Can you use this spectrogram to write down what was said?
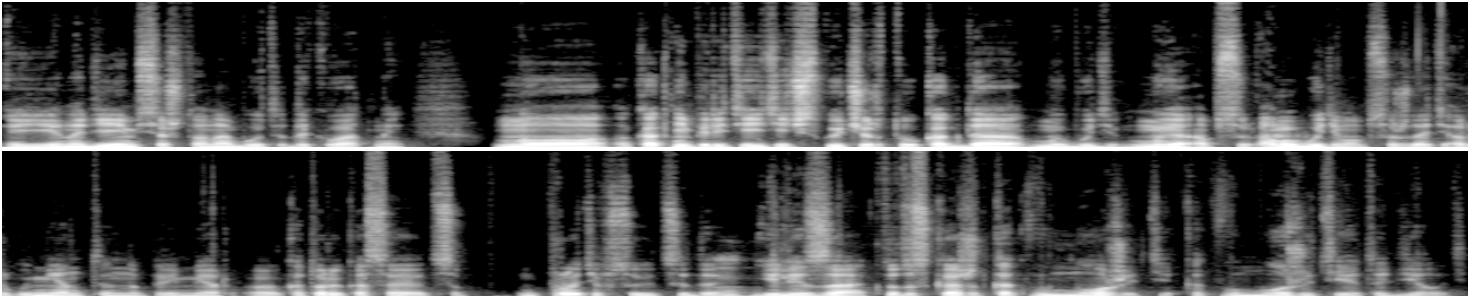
И надеемся, что она будет адекватной. Но как не перейти этическую черту, когда мы будем, мы обсуж... а мы будем обсуждать аргументы, например, которые касаются против суицида угу. или за. Кто-то скажет, как вы можете, как вы можете это делать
